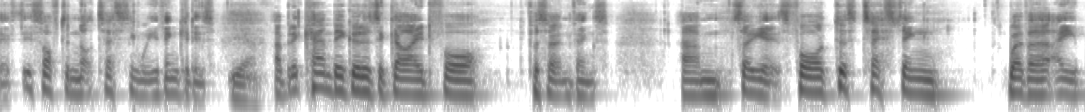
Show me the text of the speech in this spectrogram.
know it's often not testing what you think it is. Yeah, uh, but it can be good as a guide for for certain things. Um, so yeah, it's for just testing whether a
